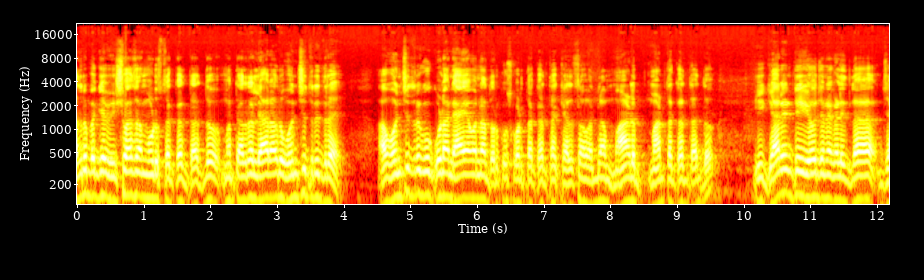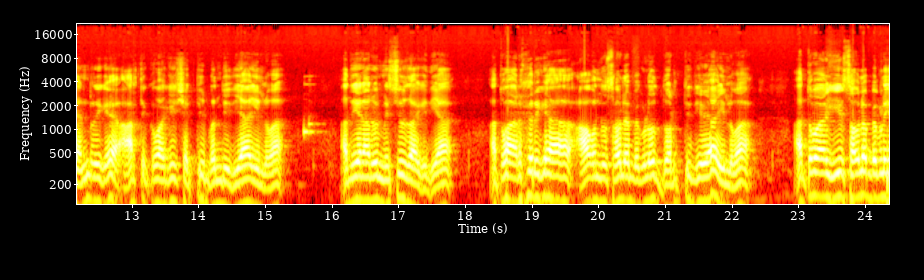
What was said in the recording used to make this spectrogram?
ಅದ್ರ ಬಗ್ಗೆ ವಿಶ್ವಾಸ ಮೂಡಿಸ್ತಕ್ಕಂಥದ್ದು. ಮತ್ತು ಅದರಲ್ಲಿ ಯಾರಾದರೂ ವಂಚಿತರಿದ್ದರೆ ಆ ವಂಚಿತರಿಗೂ ಕೂಡ ನ್ಯಾಯವನ್ನು ದೊರಕಿಸ್ಕೊಡ್ತಕ್ಕಂಥ ಕೆಲಸವನ್ನು ಮಾಡಿ, ಮಾಡ್ತಕ್ಕಂಥದ್ದು ಈ ಗ್ಯಾರಂಟಿ ಯೋಜನೆಗಳಿಂದ ಜನರಿಗೆ ಆರ್ಥಿಕವಾಗಿ ಶಕ್ತಿ ಬಂದಿದೆಯಾ ಇಲ್ವಾ? ಏನಾದರೂ ಮಿಸ್ಯೂಸ್ ಆಗಿದೆಯಾ? ಅಥವಾ ಅರ್ಹರಿಗೆ ಆ ಒಂದು ಸೌಲಭ್ಯಗಳು ದೊರೆತಿದೆಯಾ ಇಲ್ವಾ? ಅಥವಾ ಈ ಸೌಲಭ್ಯಗಳು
